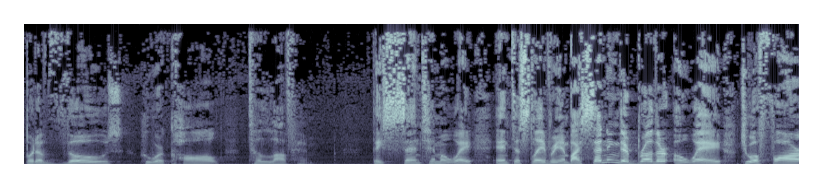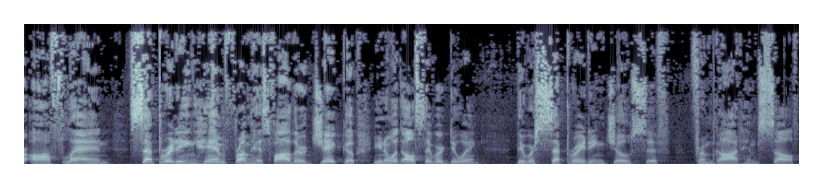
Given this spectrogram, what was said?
but of those who were called to love him. They sent him away into slavery, and by sending their brother away to a far off land, separating him from his father Jacob, you know what else they were doing? They were separating Joseph from God himself.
